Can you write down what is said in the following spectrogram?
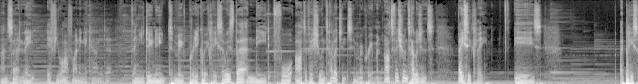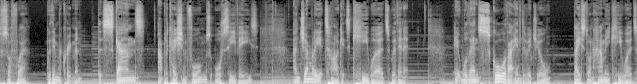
And certainly, if you are finding a candidate then you do need to move pretty quickly. So, is there a need for artificial intelligence in recruitment? Artificial intelligence basically is a piece of software within recruitment that scans application forms or CVs, and generally it targets keywords within it. It will then score that individual based on how many keywords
